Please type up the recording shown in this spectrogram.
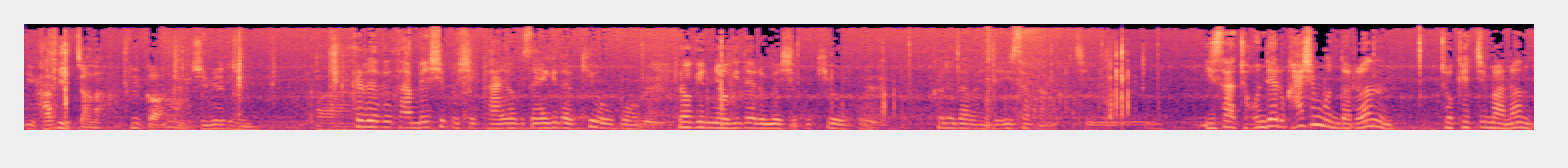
이 각이 있잖아. 그러니까 지금 이렇게 좀 그래도 다 몇 식구씩 다 여기서 애기들 키우고 네. 여긴 여기대로 몇 식구 키우고 네. 그러다가 이제 이사 간 거지. 이사 좋은 데로 가신 분들은 좋겠지만은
